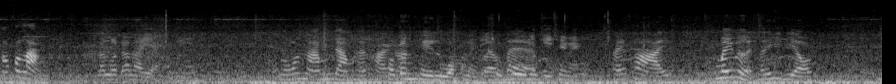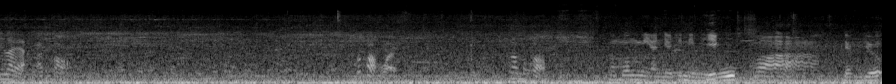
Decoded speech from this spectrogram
ก็ฝรั่ง แล้วรสอะไรอะรสน้ำยำคล้ายๆเขาเป็นเทรวมเหมือนแล้ชวมแต่พูเมื่อกี้ใช่ไหมคล้ายๆ ไม่เหมือนซะทีเดียว นี่อะไรอะมะกอกมะกอกไว้ข้าวมะกอกมะม่วงมีอันเดียวที่มีพริกว้าเดี๋ยวเยอะ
